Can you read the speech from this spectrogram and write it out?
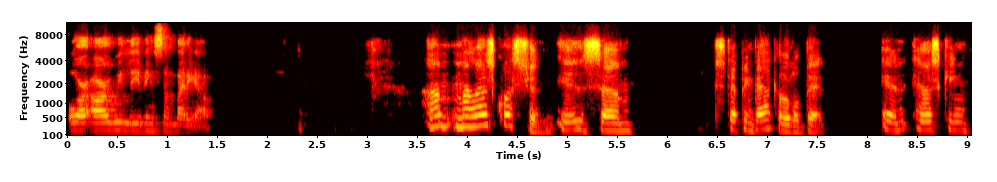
or are we leaving somebody out? Um, my last question is um, stepping back a little bit and asking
